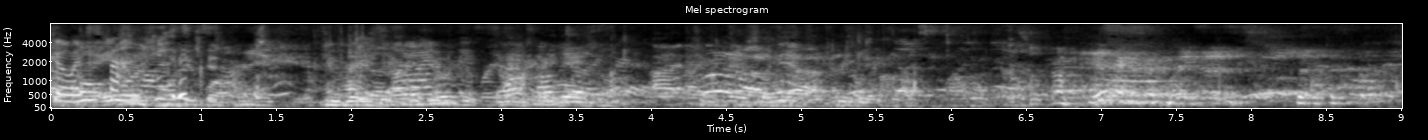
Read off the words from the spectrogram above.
Go inside.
